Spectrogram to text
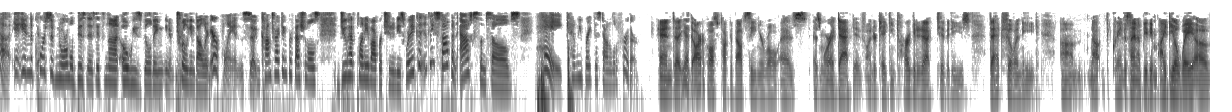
Yeah, in the course of normal business, it's not always building, you know, trillion dollar airplanes. Uh, contracting professionals do have plenty of opportunities where they could at least stop and ask themselves, hey, can we break this down a little further? And uh, yeah, the article also talked about seeing your role as as more adaptive, undertaking targeted activities that fill a need. Um, now, granted, this might not be the ideal way of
